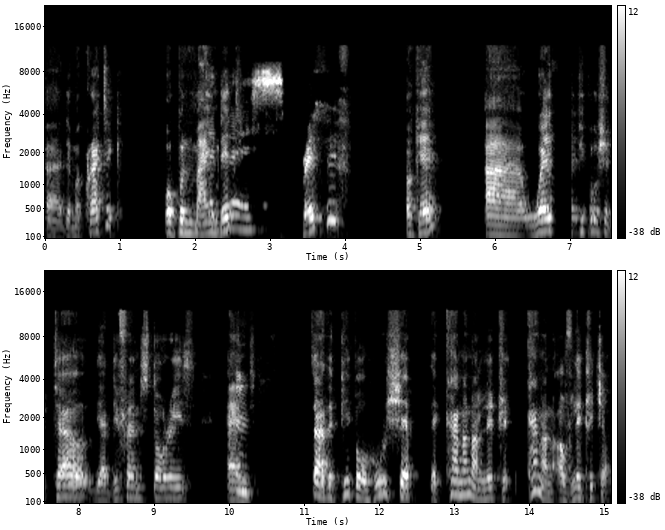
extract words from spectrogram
uh, democratic, open-minded, progressive, okay, uh, where people should tell their different stories, and mm. are the people who shape the canon, on liter- canon of literature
